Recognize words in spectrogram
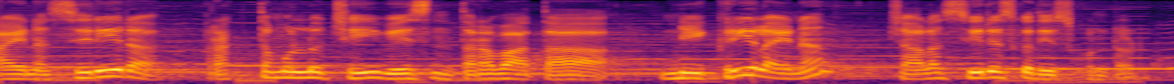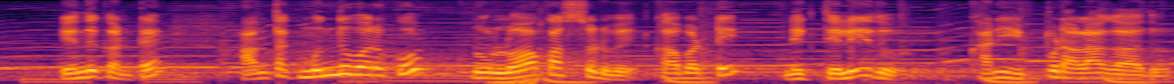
ఆయన శరీర రక్తముల్లో చేయి వేసిన తర్వాత నీ క్రియలు ఆయన చాలా సీరియస్గా తీసుకుంటాడు. ఎందుకంటే అంతకు ముందు వరకు నువ్వు లోకస్తుడివి కాబట్టి నీకు తెలియదు కానీ ఇప్పుడు అలా కాదు.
